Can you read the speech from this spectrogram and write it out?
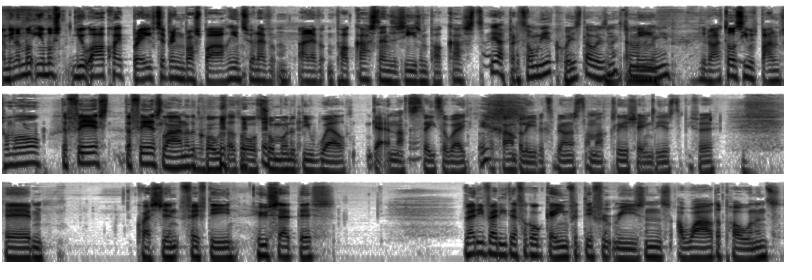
I mean, you must, you are quite brave to bring Ross Barkley into an Everton, an Everton podcast, end of season podcast. Yeah, but it's only a quiz, though, isn't it? Do I mean, what I mean? you know, I thought he was banned from all. The first, the first line of the quote, I thought someone would be well getting that straight away. I can't believe it. To be honest, I'm actually ashamed he is. To be fair. Um, question fifteen: Who said this? Very, very difficult game for different reasons. A wild opponent,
